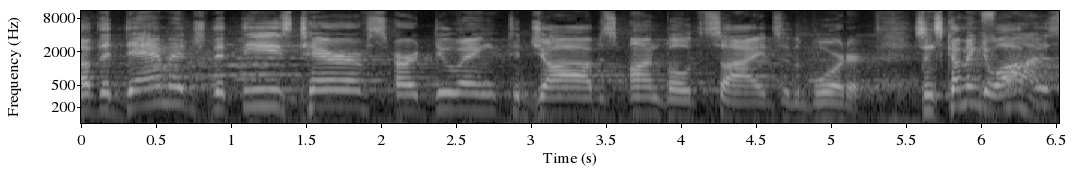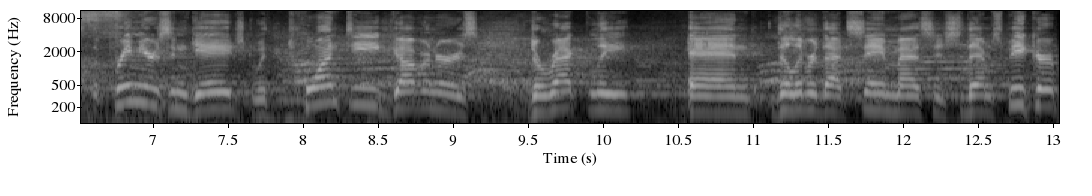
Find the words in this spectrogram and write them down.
of the damage that these tariffs are doing to jobs on both sides of the border. Since coming to office, the Premier's engaged with 20 governors directly and delivered that same message to them. Speaker,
